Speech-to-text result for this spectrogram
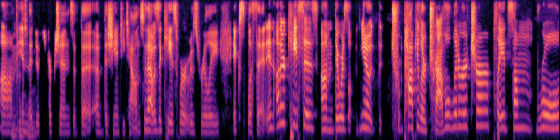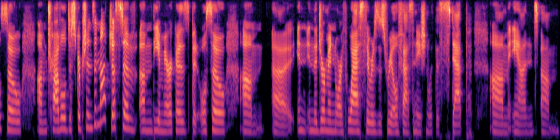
um, in the descriptions of the of the shanty towns. So that was a case where it was really explicit. In other cases, um, there was you know tr- popular travel literature played some role so um, travel descriptions and not just of um, the americas but also um, uh, in, in the german northwest there was this real fascination with the steppe um, and um,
